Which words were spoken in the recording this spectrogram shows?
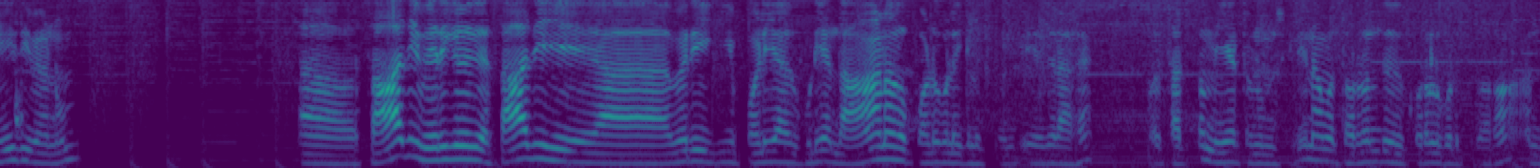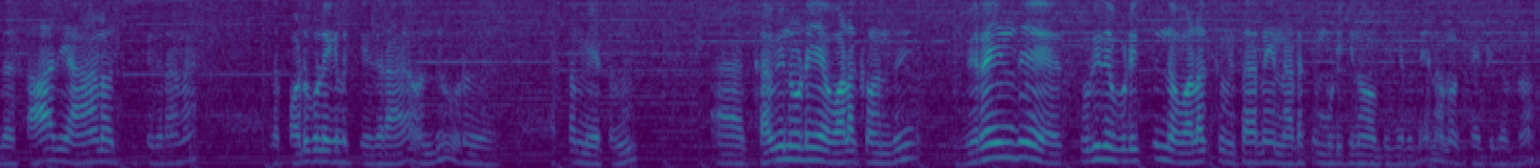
நீதி வேணும். சாதி வெறிகளுக்கு சாதி வெறிக்கு பலியாகக்கூடிய அந்த ஆணவ படுகொலைகளுக்கு வந்து எதிராக சட்டம் இயற்றணும்னு சொல்லி நாம் தொடர்ந்து குரல் கொடுத்து வரோம். அந்த சாதி ஆணவத்துக்கு எதிரான அந்த படுகொலைகளுக்கு எதிராக வந்து ஒரு சட்டம் இயற்றணும். கவினுடைய வழக்கை வந்து விரைந்து துரிதப்பிடித்து இந்த வழக்கு விசாரணையை நடத்தி முடிக்கணும் அப்படிங்கிறதே நம்ம கேட்டுக்கிறோம்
